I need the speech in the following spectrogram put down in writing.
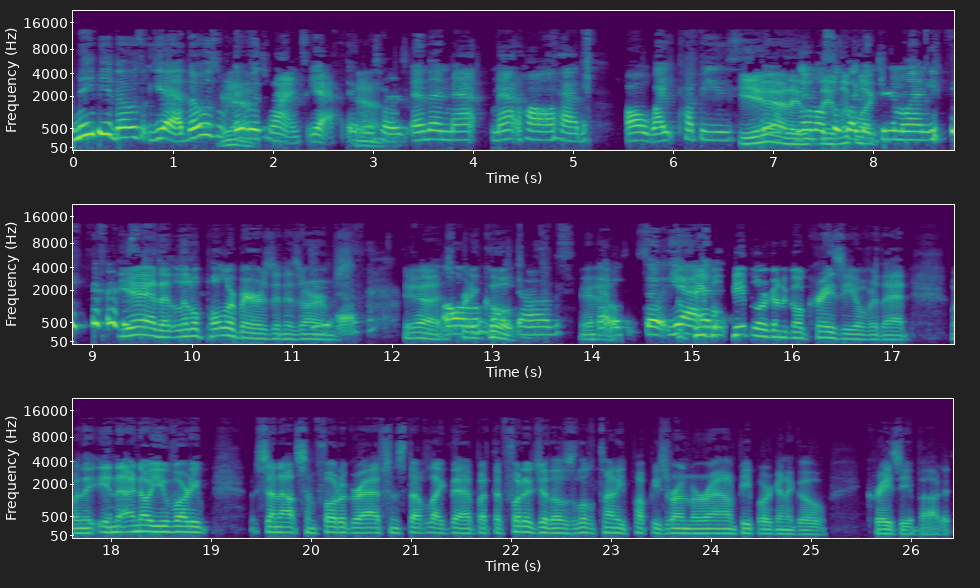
Maybe those. Yeah, those. Yeah. It was Ryne's. Yeah, it yeah. was hers. And then Matt Matt Hall had all white puppies. Yeah, they, they almost they look, like, like, a Jim Lanier. yeah, that little polar bears in his arms. Yeah. Yeah, it's All pretty cool. dogs. Yeah. That was, so yeah, so people, and, people are going to go crazy over that when they. And I know you've already sent out some photographs and stuff like that, but the footage of those little tiny puppies running around, people are going to go crazy about it.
